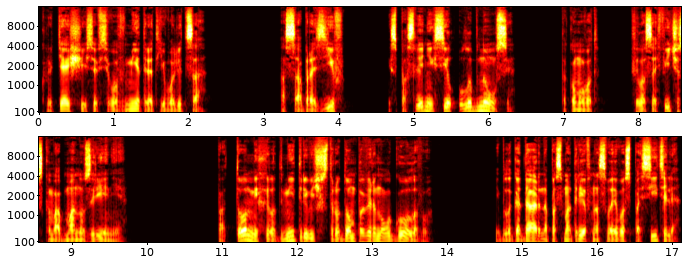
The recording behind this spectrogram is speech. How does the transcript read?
крутящиеся всего в метре от его лица. а сообразив, из последних сил улыбнулся такому вот философическому обману зрения. Потом Михаил Дмитриевич с трудом повернул голову и, благодарно посмотрев на своего спасителя,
